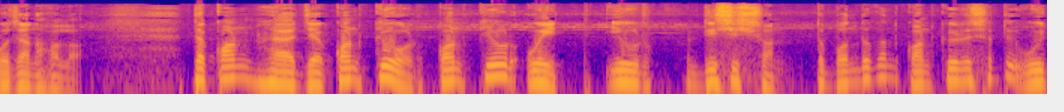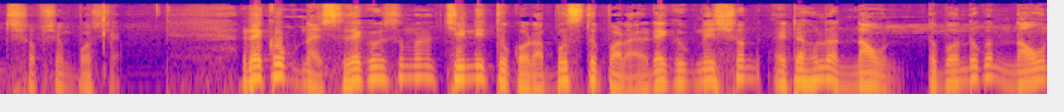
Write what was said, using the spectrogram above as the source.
বোঝানো হলো। দ্য কন যে concur concur with your decision তো বন্ধুগণ কনকিউরের সাথে উইথ সবসময় বসে। রেকগনাইজ রেকগনাইজ মানে চিহ্নিত করা, বুঝতে পারা। রেকগনিশন এটা হলো নাউন তো বন্ধুগণ নাউন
